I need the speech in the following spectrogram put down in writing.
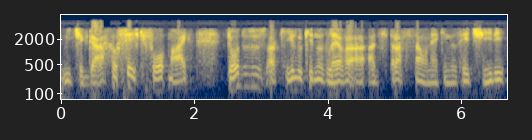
mitigar, ou seja, que for mais, todos aquilo que nos leva à, à distração, né, que nos retire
